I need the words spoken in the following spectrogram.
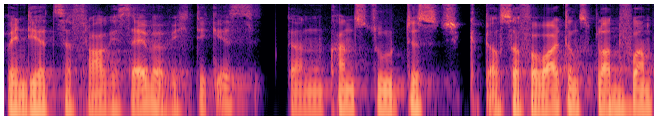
wenn dir jetzt eine Frage selber wichtig ist, dann kannst du das, gibt auch so eine Verwaltungsplattform, mhm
